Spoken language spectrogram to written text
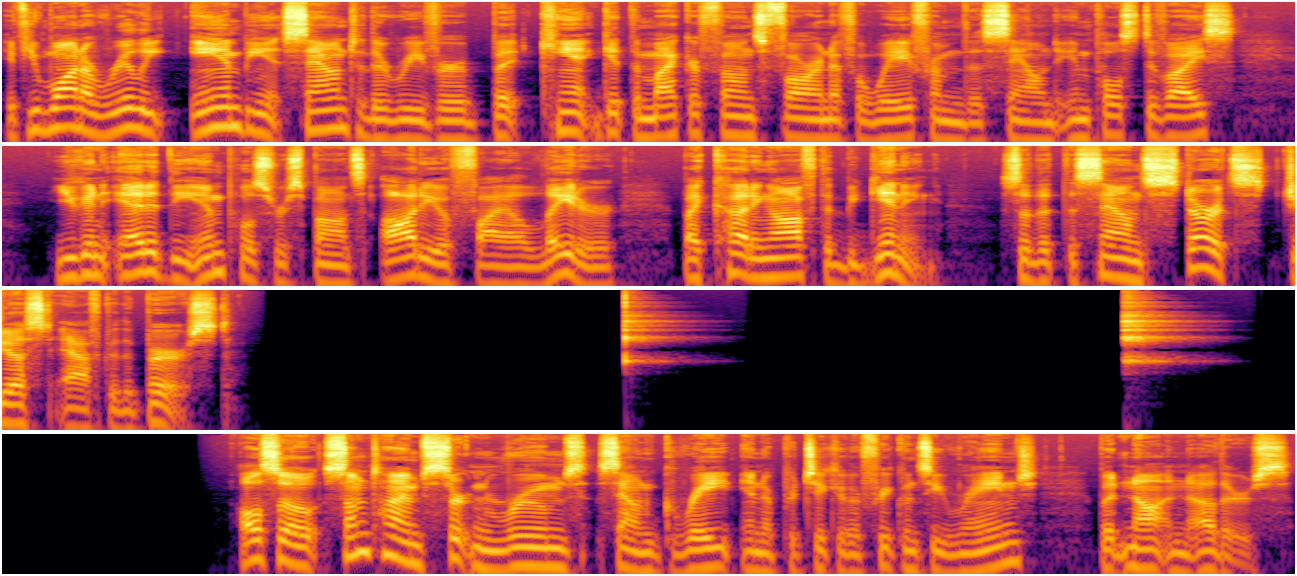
If you want a really ambient sound to the reverb but can't get the microphones far enough away from the sound impulse device, you can edit the impulse response audio file later by cutting off the beginning so that the sound starts just after the burst. Also, sometimes certain rooms sound great in a particular frequency range, but not in others.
